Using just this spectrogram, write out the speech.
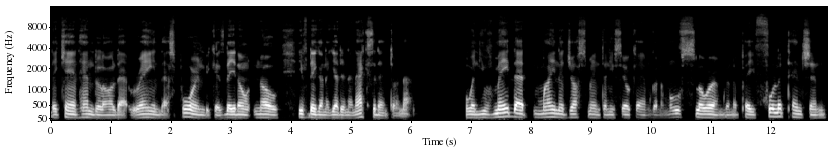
They can't handle all that rain that's pouring because they don't know if they're going to get in an accident or not. When you've made that mind adjustment and you say, okay, I'm going to move slower, I'm going to pay full attention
